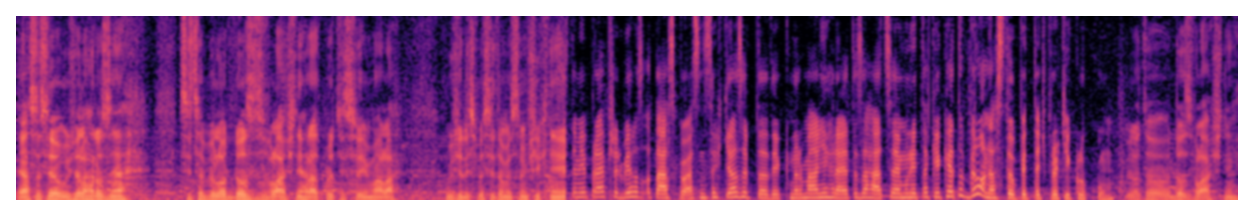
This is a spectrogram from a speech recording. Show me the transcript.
Já jsem si ho užil hrozně. Sice bylo dost zvláštně hrát proti svým, ale užili jsme si to, myslím, všichni. Jste mě právě předběhl s otázkou. Já jsem se chtěla zeptat, jak normálně hrajete za HC Muni, tak jaké to bylo nastoupit teď proti klukům? Bylo to dost zvláštní. Uh,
